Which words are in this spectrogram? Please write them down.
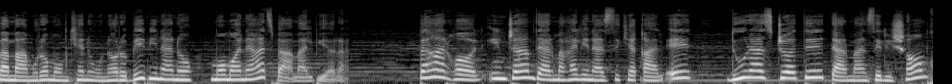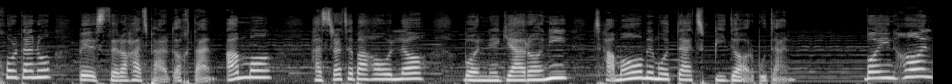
و مامورا ممکنه اونا رو ببینن و ممانعت به عمل بیارن. به هر حال این جمع در محلی نزدیک قلعه دور از جاده در منزلی شام خوردن و به استراحت پرداختن. اما حضرت بهاءالله با نگرانی تمام مدت بیدار بودند. با این حال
